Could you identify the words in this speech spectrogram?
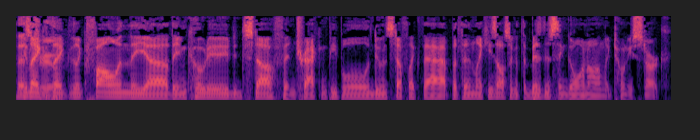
that's like true. like like following the uh the encoded stuff and tracking people and doing stuff like that. But then like he's also got the business thing going on like Tony Stark.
